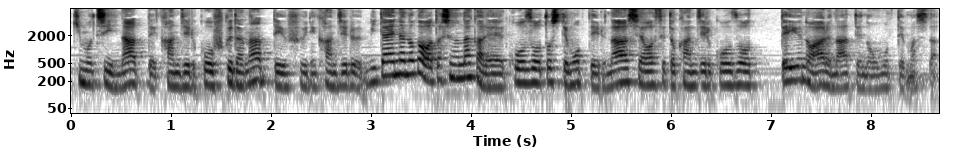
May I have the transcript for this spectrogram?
気持ちいいなって感じる幸福だなっていう風に感じるみたいなのが私の中で構造として持っているな幸せと感じる構造っていうのはあるなっていうのを思ってました。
